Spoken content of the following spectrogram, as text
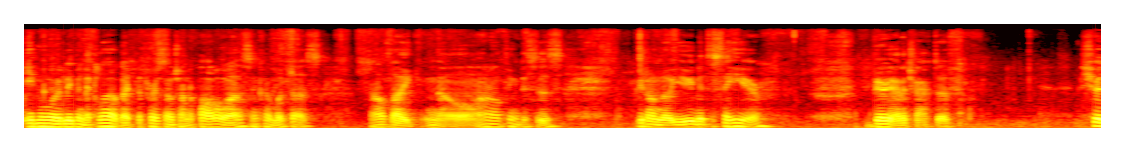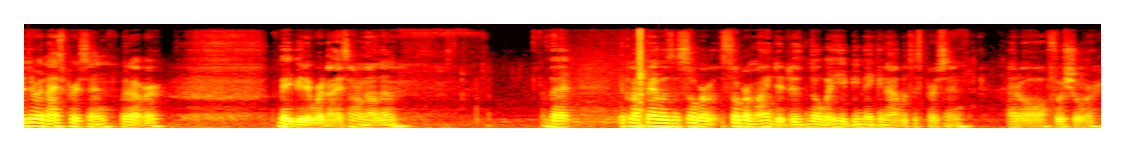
Even when we are leaving the club, like the person was trying to follow us and come with us. I was like, no, I don't think this is, we don't know you, you need to stay here. Very unattractive. Sure, they're a nice person, whatever. Maybe they were nice, I don't know them. But if my friend wasn't sober sober minded, there's no way he'd be making out with this person at all, for sure.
